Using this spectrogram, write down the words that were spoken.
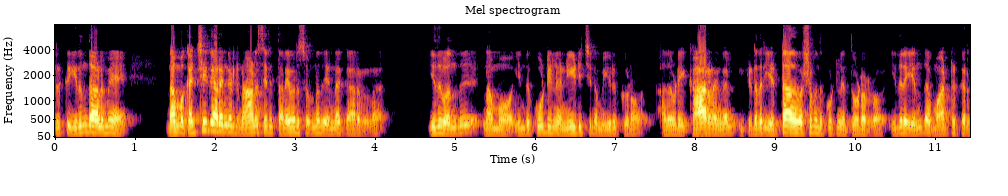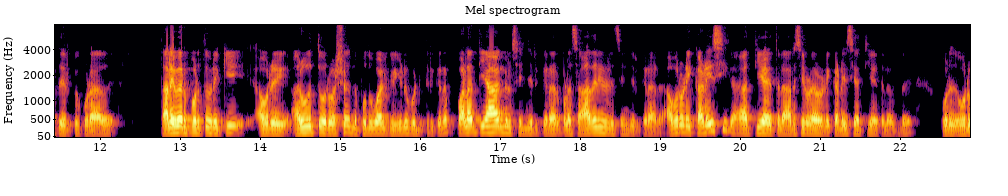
இருக்கு. இருந்தாலுமே நம்ம கட்சிக்காரங்கள்ட்ட நானும் சரி தலைவர் சொன்னது என்ன காரணம்னா இது வந்து நம்ம இந்த கூட்டணியில் நீடித்து நம்ம இருக்கணும் அதோடைய காரணங்கள் கிட்டத்தட்ட எட்டாவது வருஷம் இந்த கூட்டணியில் தொடர்கிறோம் இதில் எந்த மாற்றுக்கருத்து இருக்கக்கூடாது. தலைவர் பொறுத்த வரைக்கும் அவர் அறுபத்தோரு வருஷம் இந்த பொது வாழ்க்கையில் ஈடுபடுத்தியிருக்கிறார் பல தியாகங்கள் செஞ்சிருக்கிறார் பல சாதனைகள் செஞ்சிருக்கிறார். அவருடைய கடைசி அத்தியாயத்தில் அரசியலோட அவருடைய கடைசி அத்தியாயத்தில் வந்து ஒரு ஒரு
